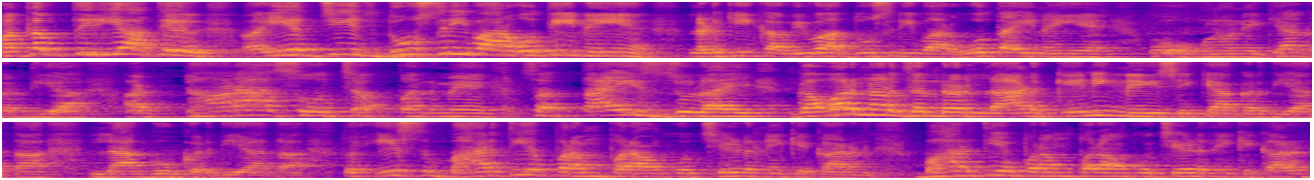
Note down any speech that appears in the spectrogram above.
मतलब तिरिया तेल, ये चीज़ दूसरी बार होती नहीं है। लड़की का विवाह दूसरी बार होता ही नहीं है। वो उन्होंने क्या कर दिया? अठारह में 27 जुलाई गवर्नर जनरल लॉर्ड केनिंग ने इसे क्या कर दिया था? लागू कर दिया था। तो इस भारतीय परंपराओं को छेड़ने के कारण, भारतीय परंपराओं को छेड़ने के कारण,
